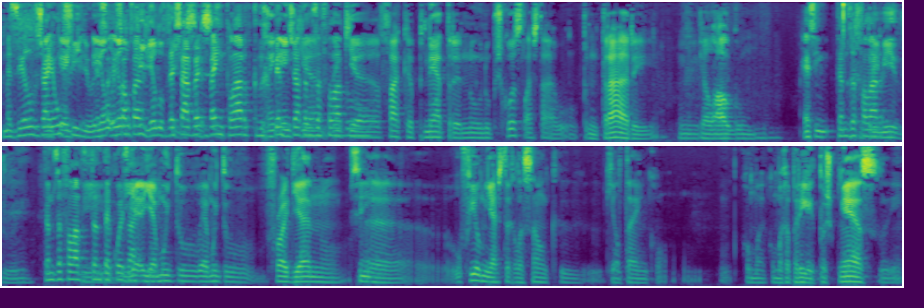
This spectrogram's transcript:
Mas ele já é o que- filho. ele- é só, é ele só é o para filho, ele é o filho, deixar sim, bem, sim. bem claro que de repente Em- em já estamos a falar em do... que a faca penetra no, no pescoço, lá está, o penetrar e, e ele algo É assim, estamos a falar, e- estamos a falar de tanta coisa e, é- aqui. e é muito, é muito freudiano Sim. eh, o filme e esta relação que, que ele tem com, com, uma, com uma rapariga que depois conhece. e-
